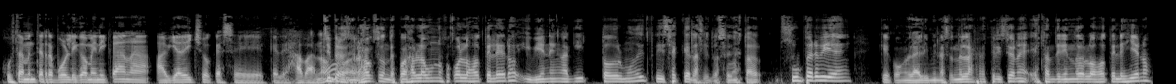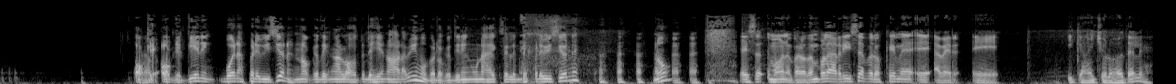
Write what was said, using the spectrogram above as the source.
justamente República Dominicana había dicho que se, que dejaba, ¿no? Sí, pero señor Hodgson, después habla uno con los hoteleros y vienen aquí todo el mundo y dice que la situación está súper bien, que con la eliminación de las restricciones están teniendo los hoteles llenos. O que, o que tienen buenas previsiones, no que tengan los hoteles llenos ahora mismo, pero que tienen unas excelentes previsiones, ¿no? bueno, perdón por la risa, pero es que, me, eh, a ver, eh, ¿y qué han hecho los hoteles?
